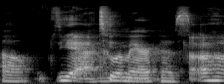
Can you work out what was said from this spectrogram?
Oh, yeah. two Americas. Uh-huh.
